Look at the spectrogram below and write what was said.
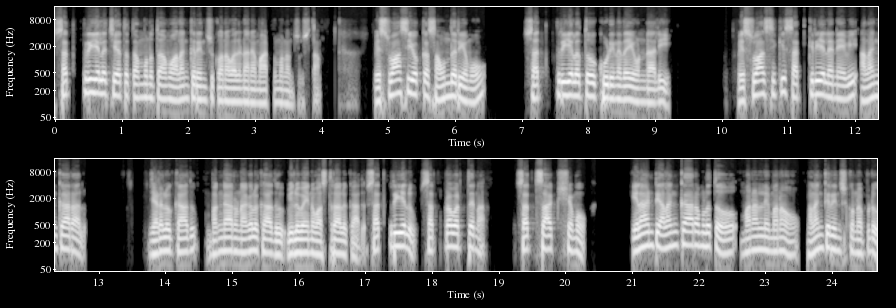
సత్క్రియల చేత తమ్మును తాము అలంకరించుకొనవలెననే మాటను మనం చూస్తాం. విశ్వాసి యొక్క సౌందర్యము సత్క్రియలతో కూడినదై ఉండాలి. విశ్వాసికి సత్క్రియలు అనేవి అలంకారాలు. జడలు కాదు బంగారు నగలు కాదు విలువైన వస్త్రాలు కాదు. సత్క్రియలు సత్ప్రవర్తన సత్సాక్ష్యము ఇలాంటి అలంకారములతో మనల్ని మనం అలంకరించుకున్నప్పుడు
